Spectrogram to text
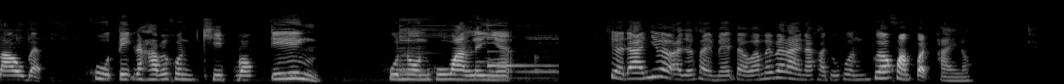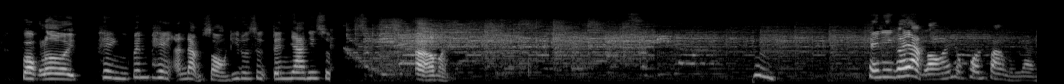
เราแบบครูติ๊กนะคะเป็นคนคิดบล็อกกิ้งครูนนท์ครูวันอะไรเงี้ยเสียดายที่แบบอาจจะใส่แมสแต่ว่าไม่เป็นไรนะคะ ทุกคนเพื่อความปลอดภัยเนาะ บอกเลย เพลงเป็นเพลงอันดับสองที่รู้สึกเต้นยากที่สุด อะเอาใหม่เพลงนี้ก็อยากร้องให้ทุกคนฟังเหมือนกัน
